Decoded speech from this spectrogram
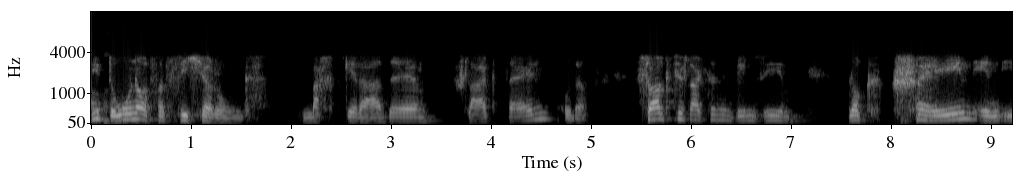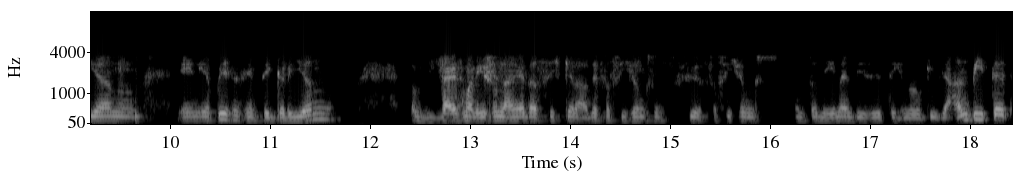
Die Donauversicherung macht gerade Schlagzeilen oder sorgt für Schlagzeilen, indem sie Blockchain in, ihren, in ihr Business integrieren. Weiß man eh schon lange, dass sich gerade Versicherungs für Versicherungsunternehmen diese Technologie sehr anbietet.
